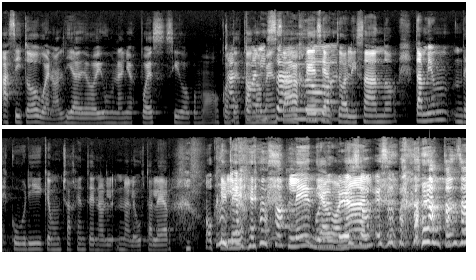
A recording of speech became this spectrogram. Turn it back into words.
así todo, bueno, al día de hoy, un año después, sigo como contestando mensajes y actualizando. También descubrí que mucha gente no, le- no le gusta leer o que lee, lee en Bueno, diagonal. eso- eso- Entonces,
